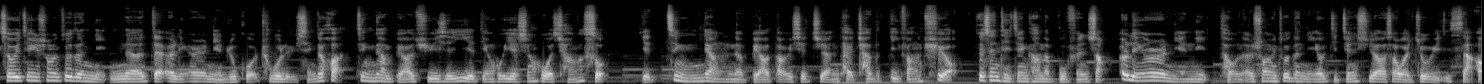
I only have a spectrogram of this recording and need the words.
所以建议双鱼座的你呢，在二零二二年如果出国旅行的话，尽量不要去一些夜店或夜生活场所，也尽量呢不要到一些治安太差的地方去哦。在身体健康的部分上，二零二二年里头呢，双鱼座的你有几件事要稍微注意一下哦。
